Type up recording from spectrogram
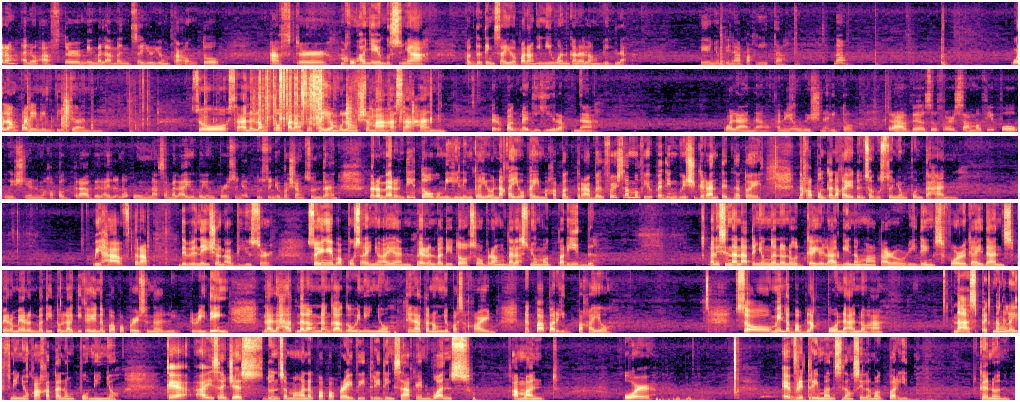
Parang, ano, after may malaman sa'yo yung taong to, after makuha niya yung gusto niya, pagdating sa'yo, parang iniwan ka na lang bigla. Ayun yung pinapakita. No? Walang paninindigan. So, sa ano lang to, parang sa saya mo lang siya maaasahan. Pero pag naghihirap na, wala na. Ano yung wish na ito? Travel. So, for some of you po, wish nyo na makapag-travel. I don't know kung nasa malayo ba yung person nyo gusto nyo ba siyang sundan. Pero meron dito, humihiling kayo na kayo ay makapag-travel. For some of you, pwedeng wish granted na to eh. Nakapunta na kayo dun sa gusto nyong puntahan. We have trap, divination of user. So, yung iba po sa inyo, ayan, meron ba dito sobrang dalas nyong magparid? Alisin na natin yung nanonood kayo lagi ng mga tarot readings for guidance. Pero meron ba dito lagi kayo nagpapa-personal reading na lahat na lang ng gagawin ninyo, tinatanong nyo pa sa card. Nagpaparead pa kayo. So, may nabablock po na ano ha, na aspect ng life ninyo, kakatanong po ninyo. Kaya, I suggest dun sa mga nagpapa-private reading sa akin, once a month, or every 3 months lang sila magparid. Ganun.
